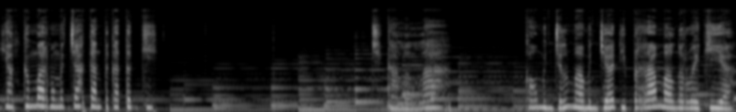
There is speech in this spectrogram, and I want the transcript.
yang gemar memecahkan teka-teki. Jika lelah, kau menjelma menjadi peramal Norwegia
